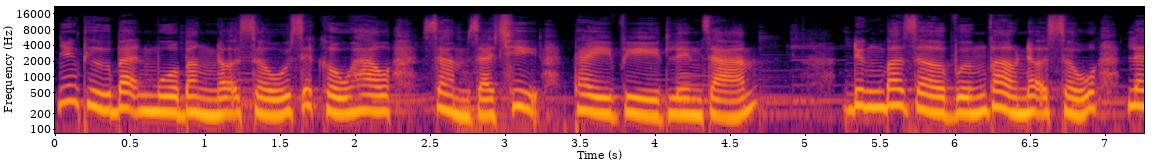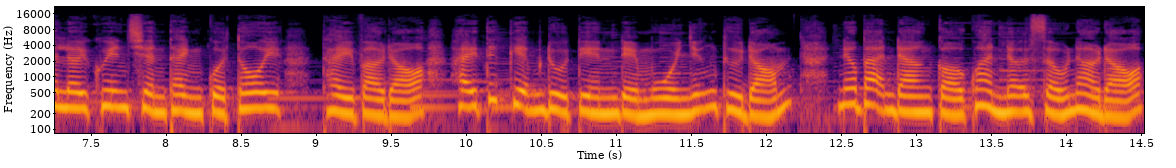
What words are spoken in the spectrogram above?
nhưng thứ bạn mua bằng nợ xấu sẽ khấu hao, giảm giá trị thay vì lên giá. Đừng bao giờ vướng vào nợ xấu là lời khuyên chân thành của tôi. Thay vào đó, hãy tiết kiệm đủ tiền để mua những thứ đó. Nếu bạn đang có khoản nợ xấu nào đó,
